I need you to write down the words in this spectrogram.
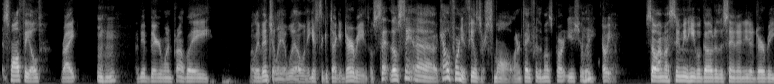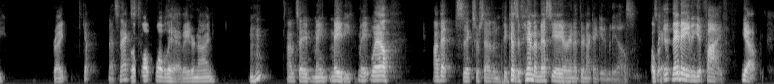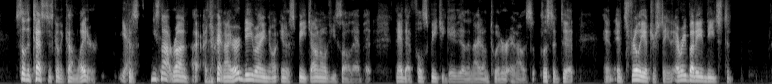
small field, right? Mm-hmm. It'll be a bigger one, probably. Well, eventually it will when he gets to Kentucky Derby. Those those uh, California fields are small, aren't they? For the most part, usually. Oh yeah. So I'm assuming he will go to the Santa Anita Derby, right? Yep. That's next. What, what, what will they have? Eight or nine? Mm-hmm. I would say may, maybe, may, well, I bet six or seven because if him and Messier are in it, they're not going to get anybody else. So Okay. it- they may even get five. yeah. So the test is going to come later Yeah. because he's not run. I, I, and I heard D Wayne in a speech. I don't know if you saw that, but They had that full speech he gave the other night on Twitter, and I was listening to it, and it's really interesting. Everybody needs to.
